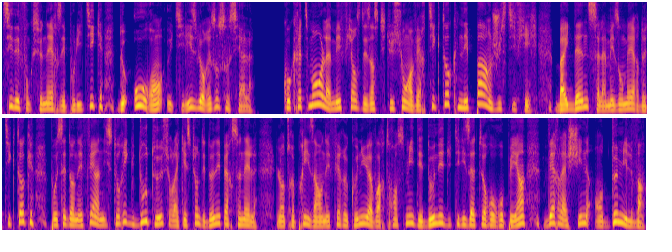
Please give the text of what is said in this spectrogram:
si des fonctionnaires et politiques de haut rang utilisent le réseau social. Concrètement, la méfiance des institutions envers TikTok n'est pas injustifiée. ByteDance, la maison mère de TikTok, possède en effet un historique douteux sur la question des données personnelles. L'entreprise a en effet reconnu avoir transmis des données d'utilisateurs européens vers la Chine en 2020.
